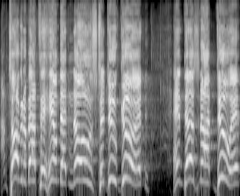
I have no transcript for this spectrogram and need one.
I'm talking about to him that knows to do good and does not do it.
